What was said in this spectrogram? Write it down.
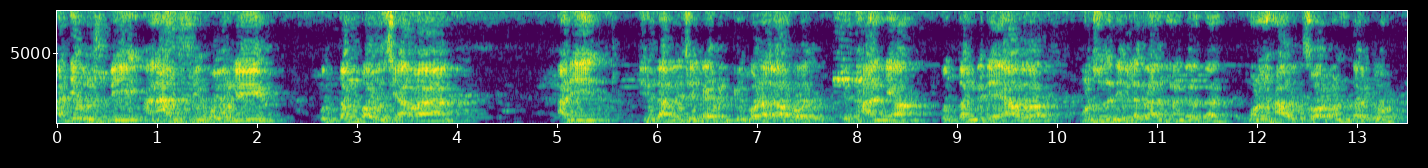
अतिवृष्टी अनावृष्टी होऊ नये उत्तम पाऊस यावा. आणि शेतामध्ये जे काही आपण पिकवणार आहोत ते धान्य उत्तमरित्या यावं. म्हणून सुद्धा देवीला प्रार्थना करतात. म्हणून हा उत्सव आपण करतो.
